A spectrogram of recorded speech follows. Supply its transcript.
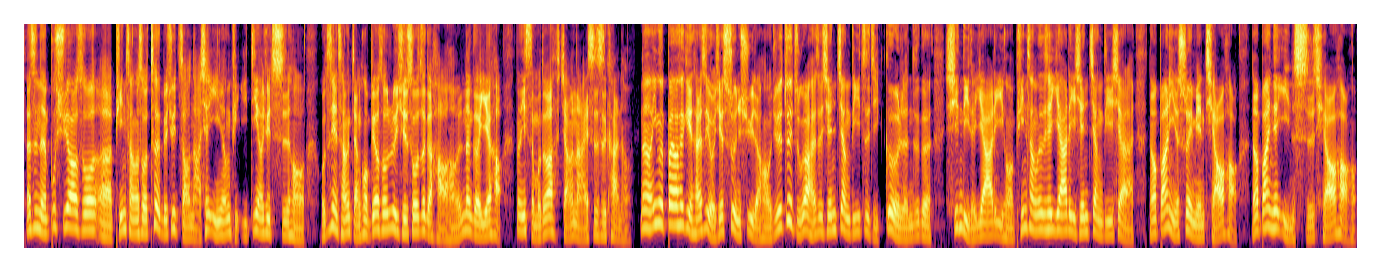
但是呢，不需要说呃平常的时候特别去找哪些营养品一定要去吃哈。我之前常讲过，不要说瑞奇说这个好哈，那个也好，那你什么都要想要拿来试试看哈。那因为 Biohacking 还是有一些顺序的哈，我觉得最主要还是先降低自己个人这个心理的压力哈，平常的这些压力先降低下来，然后把你的睡眠调好，然后把你的饮食调好哈，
